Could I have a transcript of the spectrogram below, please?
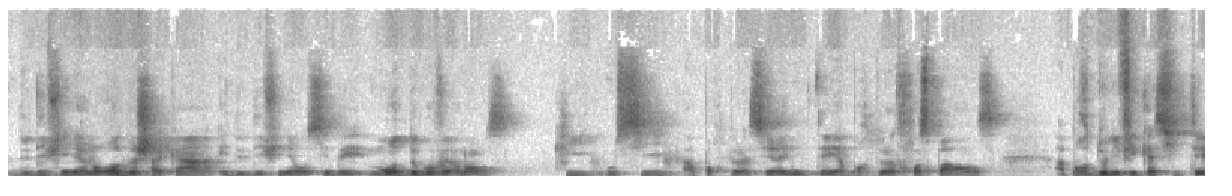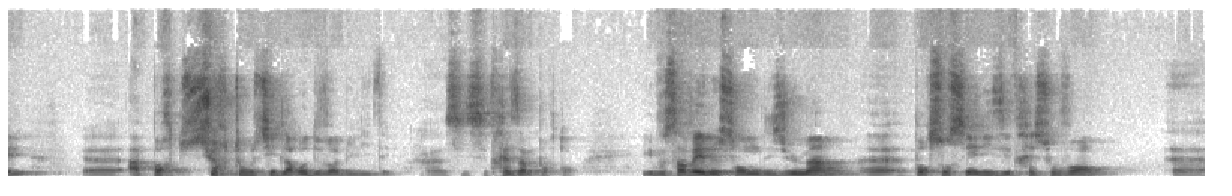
de définir le rôle de chacun et de définir aussi des modes de gouvernance qui aussi apportent de la sérénité, apportent de la transparence, apportent de l'efficacité, euh, apportent surtout aussi de la redevabilité. Hein, c'est très important. Et vous savez, le sommes des humains. Euh, pour socialiser très souvent, euh,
